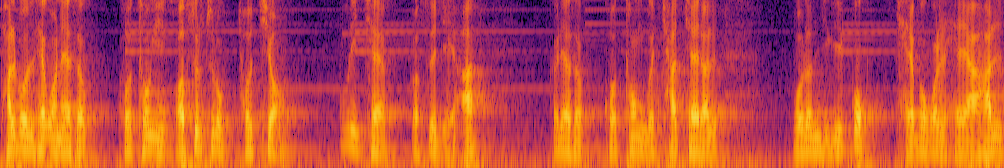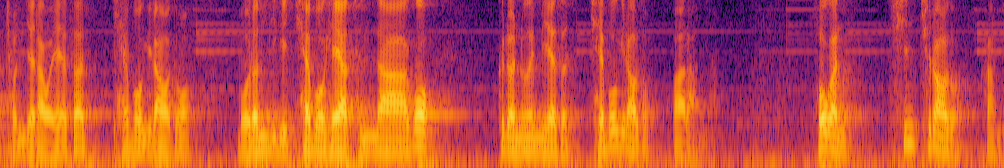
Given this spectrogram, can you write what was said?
발본색원해서 고통이 없을수록 좋죠. 뿌리채 없어져야. 그래서 고통 그 자체를 모름지기 꼭 제복을 해야 할 존재라고 해서 제복이라고도 모름지기 제복해야 된다고 그런 의미에서 제복이라고도 말하며 혹은 신추라고도 하며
